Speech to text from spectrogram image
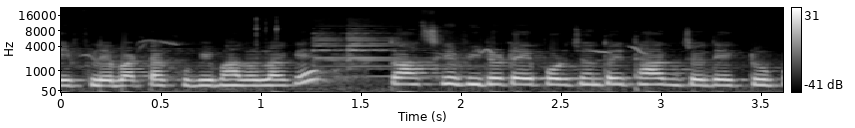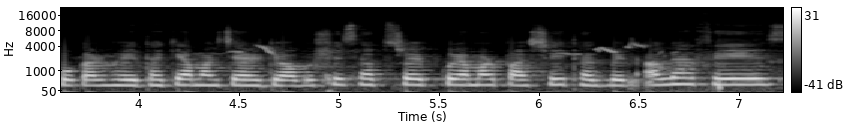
এই ফ্লেভারটা খুবই ভালো লাগে। তো আজকে ভিডিওটা এই পর্যন্তই থাক। যদি একটু উপকার হয়ে থাকে, আমার চ্যানেলটি অবশ্যই সাবস্ক্রাইব করে আমার পাশেই থাকবেন। আল্লাহ হাফেজ।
